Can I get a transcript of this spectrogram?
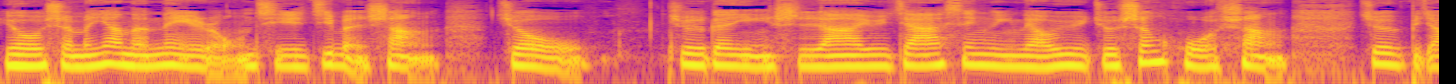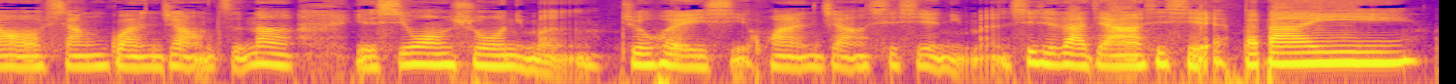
有什么样的内容，其实基本上就。就是跟饮食啊、瑜伽、心灵疗愈，就生活上就比较相关这样子。那也希望说你们就会喜欢这样。谢谢你们，谢谢大家，谢谢，拜拜。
